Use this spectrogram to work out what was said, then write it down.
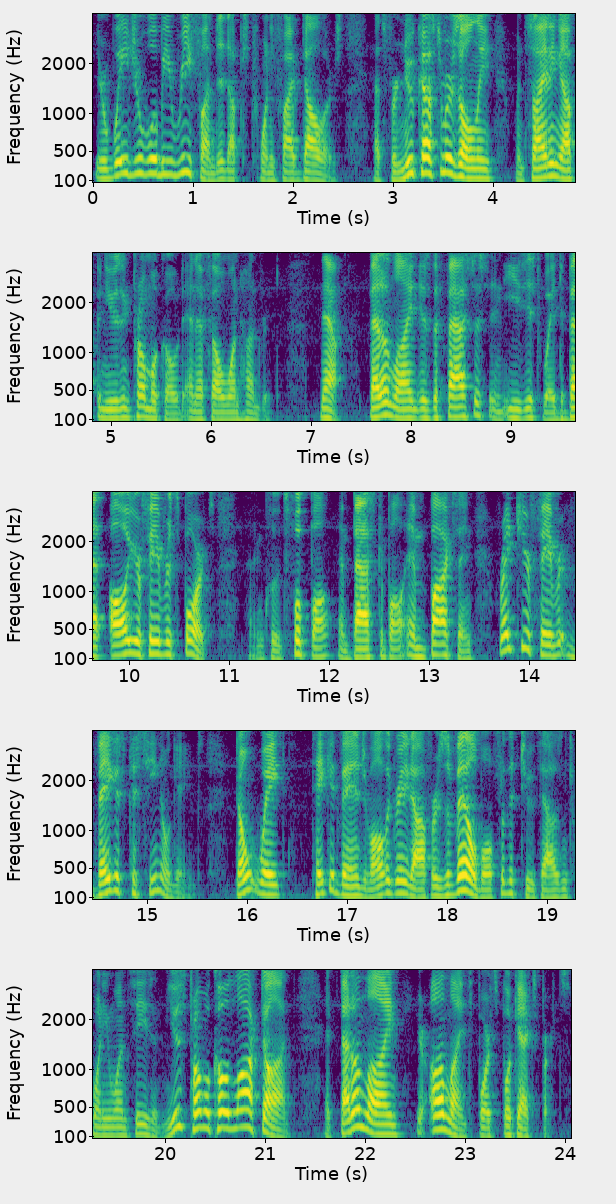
your wager will be refunded up to $25. That's for new customers only when signing up and using promo code NFL100. Now, BetOnline is the fastest and easiest way to bet all your favorite sports. That includes football and basketball and boxing, right to your favorite Vegas casino games. Don't wait. Take advantage of all the great offers available for the 2021 season. Use promo code Locked On at BetOnline, your online sportsbook experts.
